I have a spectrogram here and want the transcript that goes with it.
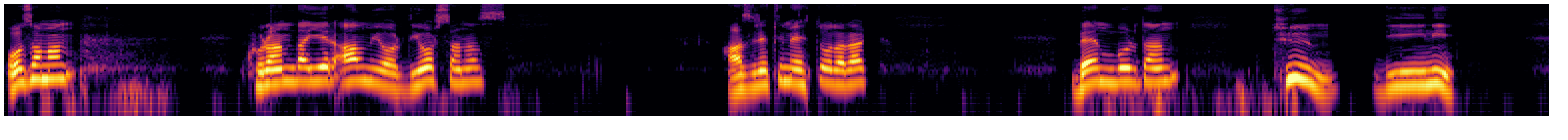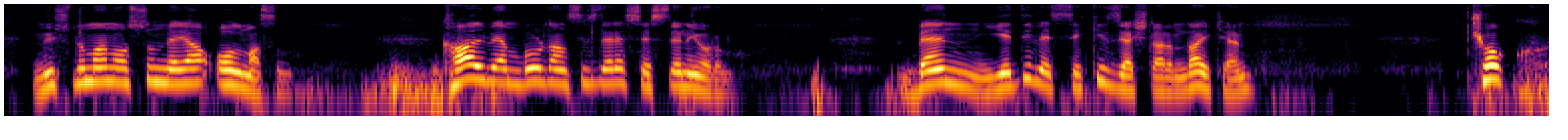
O zaman Kur'an'da yer almıyor diyorsanız Hazreti Mehdi olarak ben buradan tüm dini Müslüman olsun veya olmasın. Kalben buradan sizlere sesleniyorum. Ben 7 ve 8 yaşlarındayken çok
